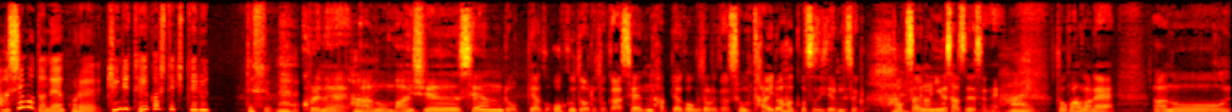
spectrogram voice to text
足元ね、これ、金利低下してきてるですよね。これね、はい、あの、毎週1600億ドルとか1800億ドルとか、その大量発行続いてるんですよ。はい、国債の入札ですね。はい、ところがね、あの、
